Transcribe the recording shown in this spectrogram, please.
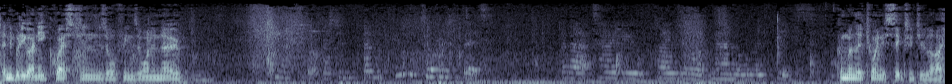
Anybody got any questions or things they want to know? I've got a question. Can you talk a little bit about how you find your man or woman of peace? Come on the 26th of July.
